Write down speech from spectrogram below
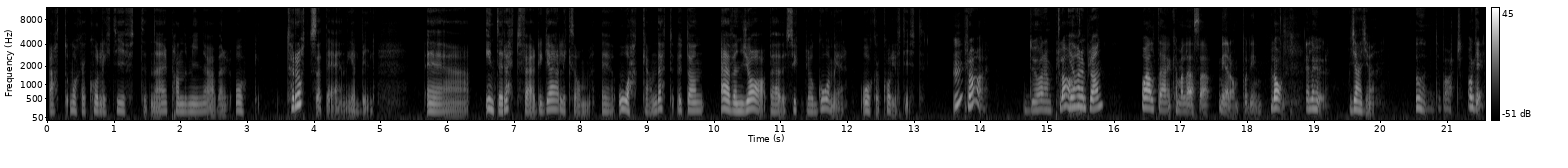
att åka kollektivt när pandemin är över. Och trots att det är en elbil eh, inte rättfärdiga liksom, eh, åkandet utan även jag behöver cykla och gå mer och åka kollektivt. Bra. Du har en plan. Jag har en plan. Och allt det här kan man läsa mer om på din blogg, eller hur? Jajamän. Underbart. Okej,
